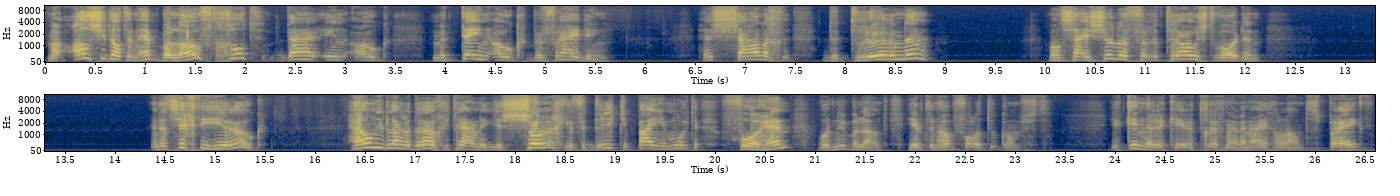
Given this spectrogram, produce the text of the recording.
Maar als je dat dan hebt, belooft God daarin ook meteen ook bevrijding. He, zalig de treurende, want zij zullen vertroost worden. En dat zegt hij hier ook. Huil niet langer droog je tranen. Je zorg, je verdriet, je pijn, je moeite voor hen wordt nu beloond. Je hebt een hoopvolle toekomst. Je kinderen keren terug naar hun eigen land. Spreekt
